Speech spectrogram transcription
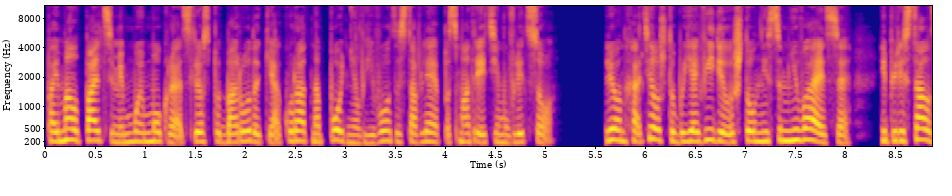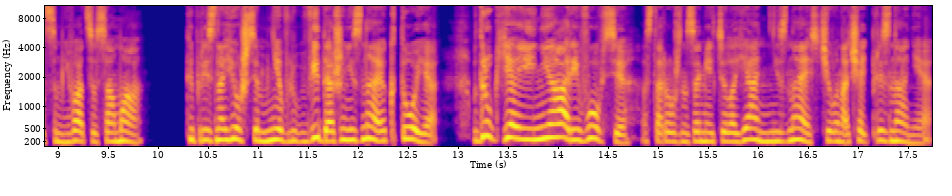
Поймал пальцами мой мокрый от слез подбородок и аккуратно поднял его, заставляя посмотреть ему в лицо. Леон хотел, чтобы я видела, что он не сомневается, и перестала сомневаться сама. «Ты признаешься мне в любви, даже не зная, кто я. Вдруг я и не Ари вовсе», — осторожно заметила я, не зная, с чего начать признание.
